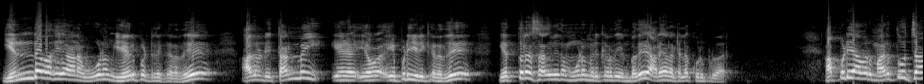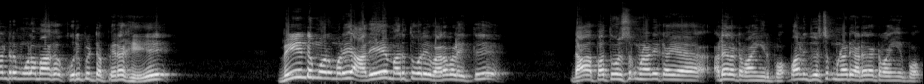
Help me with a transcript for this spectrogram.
எந்த வகையான ஊனம் ஏற்பட்டிருக்கிறது அதனுடைய தன்மை எப்படி இருக்கிறது எத்தனை சதவீதம் ஊனம் இருக்கிறது என்பதை அடையாள அட்டையில் குறிப்பிடுவார். அப்படி அவர் மருத்துவ சான்று மூலமாக குறிப்பிட்ட பிறகு மீண்டும் ஒரு முறை அதே மருத்துவரை வரவழைத்து டா பத்து வருஷத்துக்கு முன்னாடி க அடையாள அட்டை வாங்கியிருப்போம். பதினஞ்சு வருஷத்துக்கு முன்னாடி அடையாள அட்டை வாங்கியிருப்போம்.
